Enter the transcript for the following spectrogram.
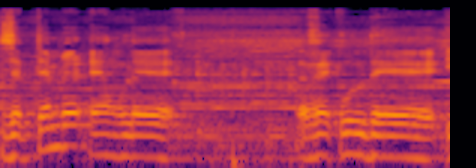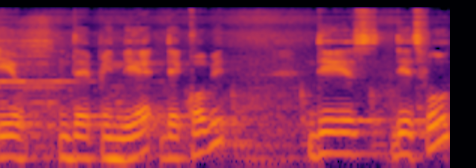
septembre en le recul de dépendait de COVID-19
